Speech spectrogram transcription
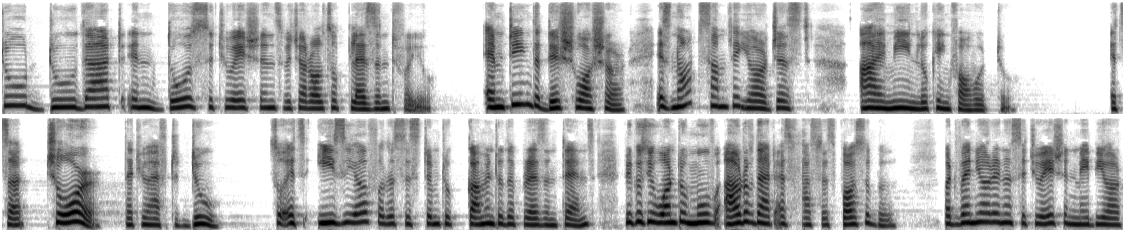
to do that in those situations which are also pleasant for you emptying the dishwasher is not something you're just, I mean, looking forward to. It's a chore that you have to do. So it's easier for the system to come into the present tense because you want to move out of that as fast as possible. But when you're in a situation, maybe you're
